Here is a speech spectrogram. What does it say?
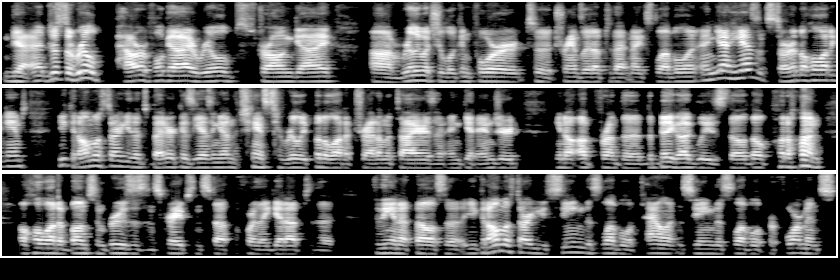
Yeah, and just a real powerful guy, real strong guy um, really what you're looking for to translate up to that next level. And, and, yeah, he hasn't started a whole lot of games. You could almost argue that's better because he hasn't gotten the chance to really put a lot of tread on the tires and, and, get injured. You know, up front, the the big uglies they'll they'll put on a whole lot of bumps and bruises and scrapes and stuff before they get up to the to the NFL. So you could almost argue seeing this level of talent and seeing this level of performance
